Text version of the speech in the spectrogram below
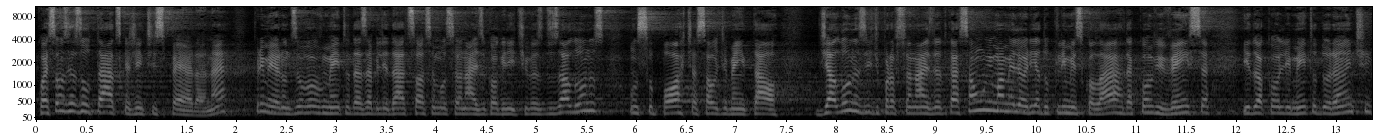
Quais são os resultados que a gente espera? Né? Primeiro, um desenvolvimento das habilidades socioemocionais e cognitivas dos alunos, um suporte à saúde mental de alunos e de profissionais da educação e uma melhoria do clima escolar, da convivência e do acolhimento durante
